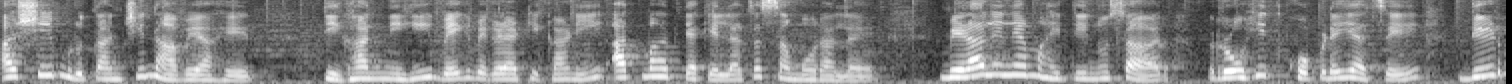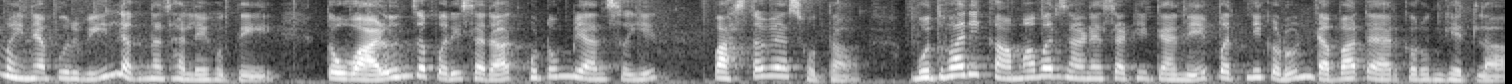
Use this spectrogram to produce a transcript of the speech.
अशी मृतांची नावे आहेत. तिघांनीही वेगवेगळ्या ठिकाणी आत्महत्या केल्याचं समोर आलंय. मिळालेल्या माहितीनुसार रोहित खोपडे याचे दीड महिन्यापूर्वी लग्न झाले होते. तो वाळुंज परिसरात कुटुंबियांसहित वास्तव्यास होता. बुधवारी कामावर जाण्यासाठी त्याने पत्नीकडून डबा तयार करून घेतला.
